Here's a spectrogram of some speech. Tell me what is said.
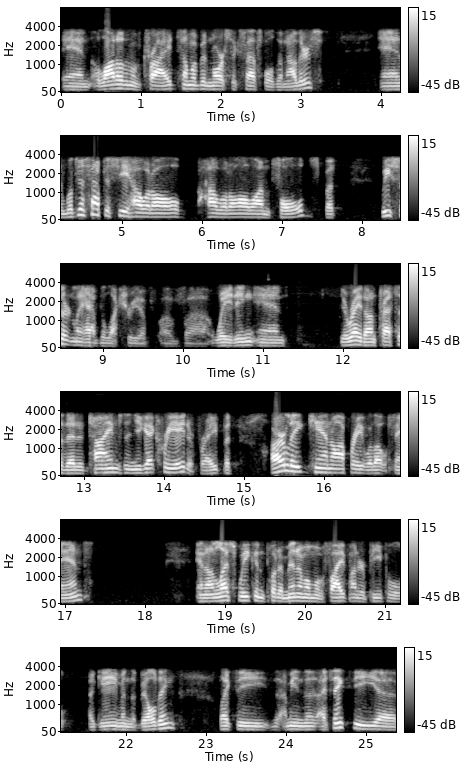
And a lot of them have tried. Some have been more successful than others, and we'll just have to see how it all how it all unfolds. But we certainly have the luxury of of uh, waiting. And you're right, unprecedented times, and you get creative, right? But our league can't operate without fans. And unless we can put a minimum of 500 people a game in the building. Like the, I mean, the, I think the uh,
